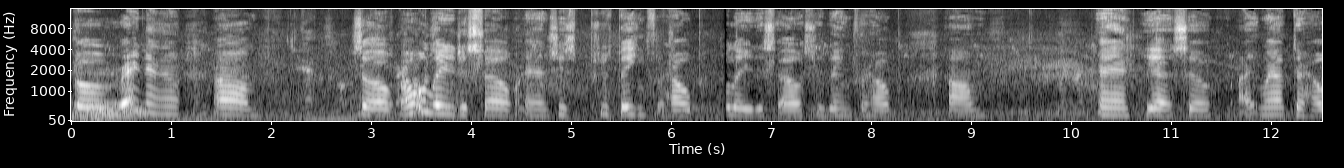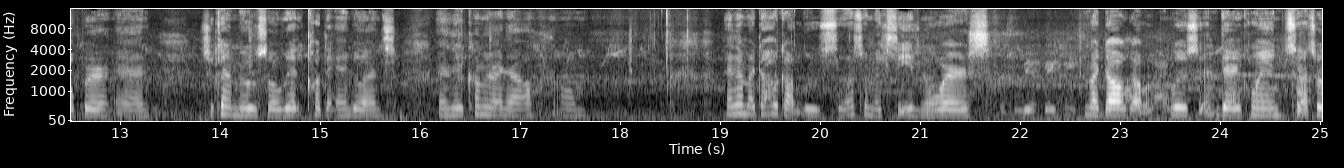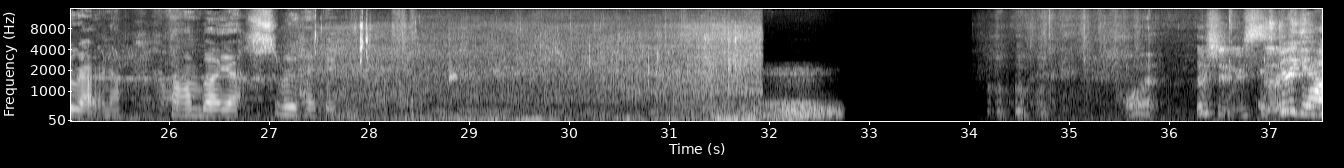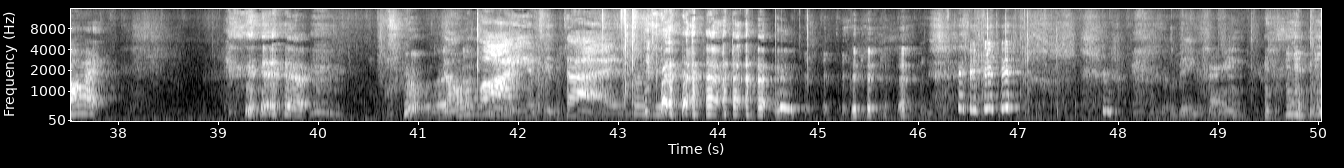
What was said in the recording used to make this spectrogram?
So right now, um, so an old lady just fell and she's she was begging for help. Old lady just fell, she's begging for help. Um, and yeah, so I went up to help her and she couldn't move, so we had to call the ambulance. And they're coming right now. Um, and then my dog got loose, so that's what makes it even worse. My dog got loose in Dairy Queen, so that's where we're at right now. Um, but yeah, it's really hectic. What? That shit was It's gonna get hot. Don't lie if it does. It's a big drink.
